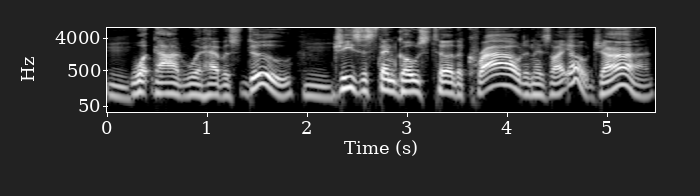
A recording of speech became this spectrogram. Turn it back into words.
mm. what God would have us do. Jesus then goes to the crowd and is like, "Yo, John,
